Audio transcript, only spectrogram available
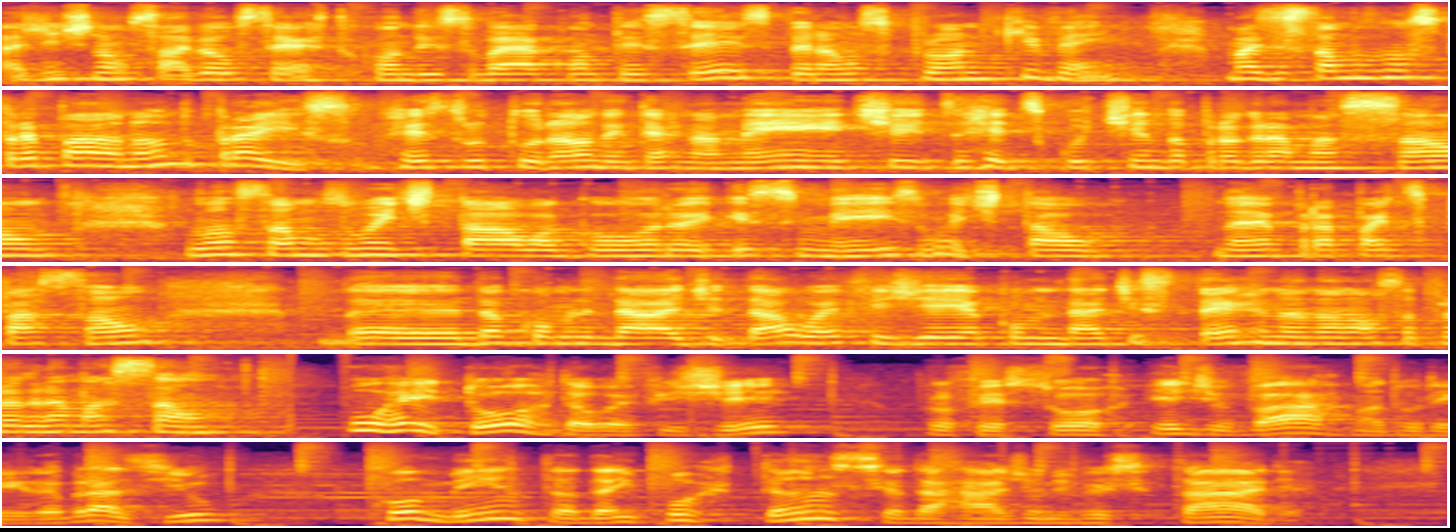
A gente não sabe ao certo quando isso vai acontecer, esperamos para o ano que vem. Mas estamos nos preparando para isso, reestruturando internamente, rediscutindo a programação. Lançamos um edital agora esse mês, um edital né, para participação é, da comunidade da UFG e a comunidade externa na nossa programação. O reitor da UFG, professor Edivar Madureira Brasil, comenta da importância da rádio universitária,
